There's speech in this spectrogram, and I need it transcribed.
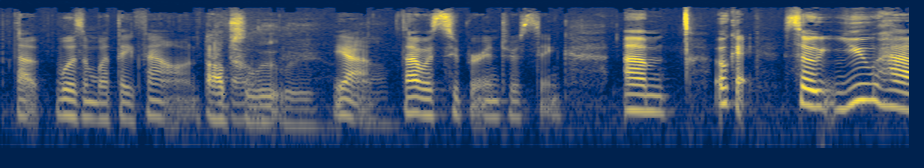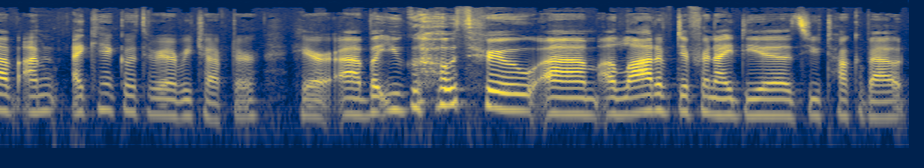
But that wasn't what they found. so- Absolutely. yeah, that was super interesting. Um, okay, so you have, I'm, I can't go through every chapter here, uh, but you go through um, a lot of different ideas. You talk about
